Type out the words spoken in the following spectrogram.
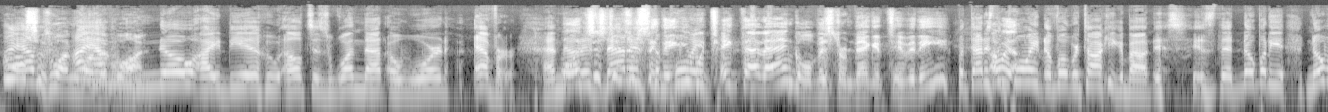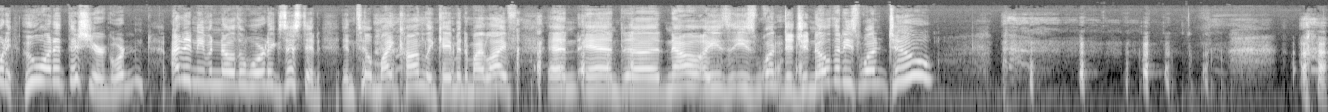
Who I else have, has won I more have than one? No idea who else has won that award ever, and Well, that is just that is interesting the that point. you would take that angle, Mister Negativity. But that is I the point of what we're talking about is is that nobody nobody who won it this year, Gordon. I didn't even know the award existed until Mike Conley came into my life, and and uh, now he's he's won. Did you know that he's won two?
